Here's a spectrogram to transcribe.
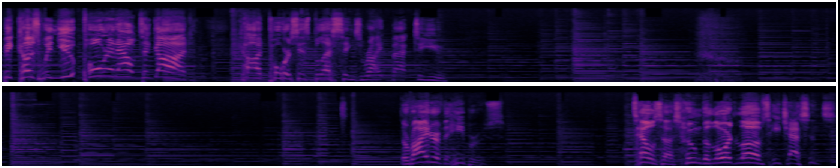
Because when you pour it out to God, God pours his blessings right back to you. The writer of the Hebrews tells us, Whom the Lord loves, he chastens.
